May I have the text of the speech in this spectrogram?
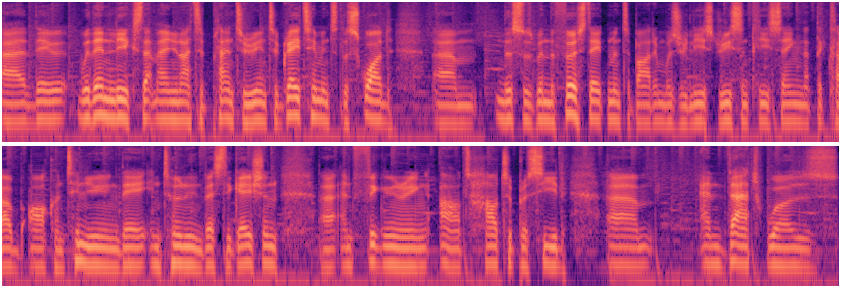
Uh, there were then leaks that Man United planned to reintegrate him into the squad. Um, this was when the first statement about him was released recently, saying that the club are continuing their internal investigation uh, and figuring out how to proceed. Um, and that was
